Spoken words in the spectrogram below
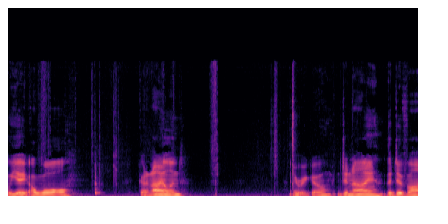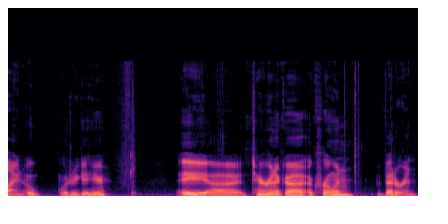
Oh yay, a wall. Got an island. There we go. Deny the Divine. Oh, what did we get here? A uh, a Crowan Veteran.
